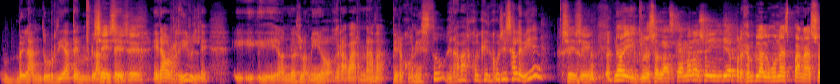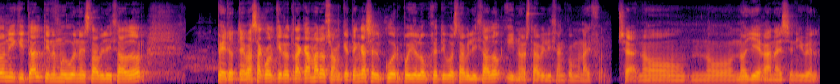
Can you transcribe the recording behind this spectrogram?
blandurria, temblante. Sí, sí. Era horrible. Y, y no es lo mío grabar nada. Pero con esto grabas cualquier cosa y sale bien. Sí, sí. No, incluso las cámaras hoy en día, por ejemplo, algunas Panasonic y tal, tienen muy buen estabilizador, pero te vas a cualquier otra cámara, o sea, aunque tengas el cuerpo y el objetivo estabilizado, y no estabilizan como un iPhone. O sea, no, no, no llegan a ese nivel.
